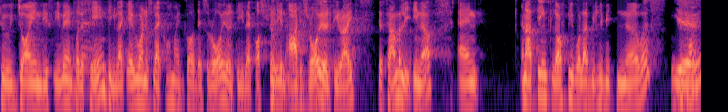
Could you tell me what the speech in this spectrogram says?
to join this event for the painting. Like everyone is like, oh my god, there's royalty, like Australian artist royalty, right? The family, you know, and and I think a lot of people are a little bit nervous. Yeah.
